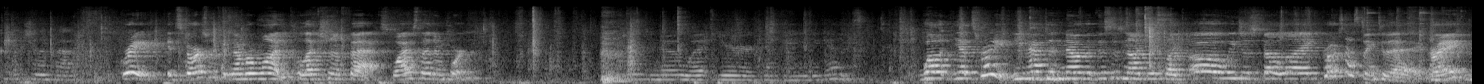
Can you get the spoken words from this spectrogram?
Collection of facts. Great, it starts with number one, collection of facts. Why is that important? You have to know what you're campaigning against. Well, that's right. You have to know that this is not just like, oh, we just felt like protesting today, right?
